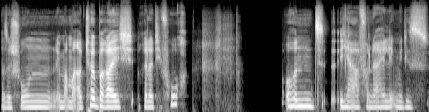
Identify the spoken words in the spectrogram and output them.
also schon im Amateurbereich relativ hoch. Und ja, von daher liegt mir dieses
